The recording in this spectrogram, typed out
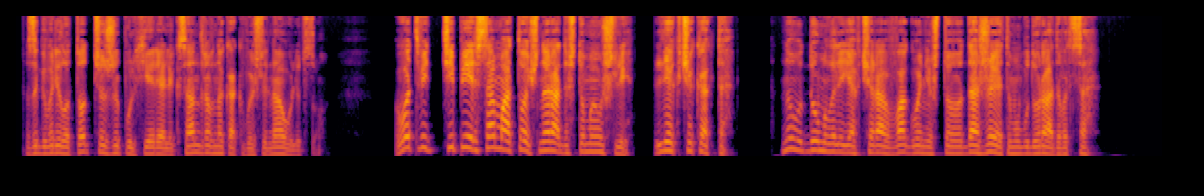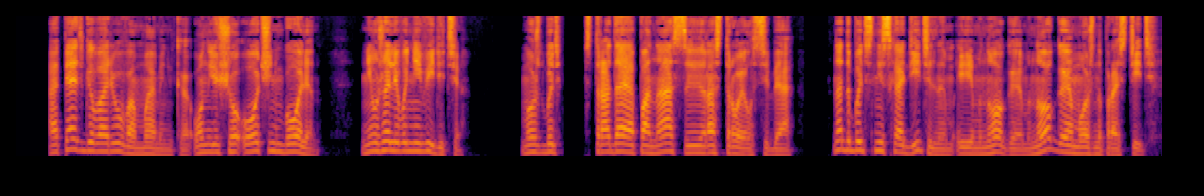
— заговорила тотчас же Пульхерия Александровна, как вышли на улицу. «Вот ведь теперь сама точно рада, что мы ушли. Легче как-то. Ну, думала ли я вчера в вагоне, что даже этому буду радоваться?» «Опять говорю вам, маменька, он еще очень болен. Неужели вы не видите? Может быть, страдая по нас и расстроил себя. Надо быть снисходительным, и многое-многое можно простить».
